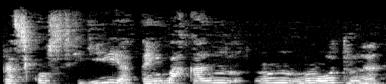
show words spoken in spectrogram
para se conseguir até embarcar num, num, outro, né?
